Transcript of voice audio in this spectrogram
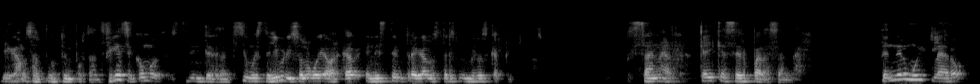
llegamos al punto importante. Fíjense cómo es interesantísimo este libro y solo voy a abarcar en esta entrega los tres primeros capítulos. Sanar. ¿Qué hay que hacer para sanar? Tener muy claro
